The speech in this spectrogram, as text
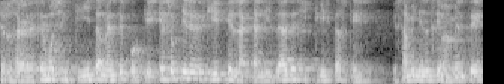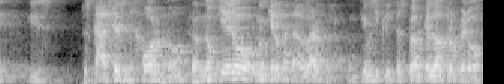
se los agradecemos infinitamente porque eso quiere decir que la calidad de ciclistas que están viniendo últimamente es, pues cada vez es mejor, ¿no? Claro. No quiero, no quiero catalogar pues, como que un ciclista es peor que el otro, pero,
